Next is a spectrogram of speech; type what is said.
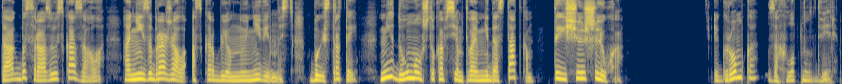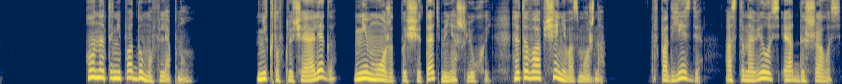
Так бы сразу и сказала, а не изображала оскорбленную невинность. Быстро ты. Не думал, что ко всем твоим недостаткам ты еще и шлюха». И громко захлопнул дверь. Он это не подумав ляпнул. Никто, включая Олега, не может посчитать меня шлюхой. Это вообще невозможно. В подъезде остановилась и отдышалась.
